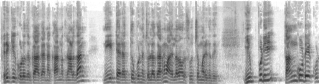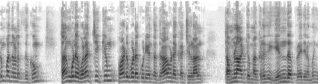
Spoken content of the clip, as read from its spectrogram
பெருக்கிக் கொள்வதற்கான காரணத்தினால்தான் நீட்டை ரத்து பண்ண சொல்ல காரணம் அதில் தான் ஒரு சூச்சமாக இருக்குது. இப்படி தங்களுடைய குடும்ப நலத்துக்கும் தங்களுடைய வளர்ச்சிக்கும் பாடுபடக்கூடிய அந்த திராவிட கட்சிகளால் தமிழ்நாட்டு மக்களுக்கு எந்த பிரயோஜனமும்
